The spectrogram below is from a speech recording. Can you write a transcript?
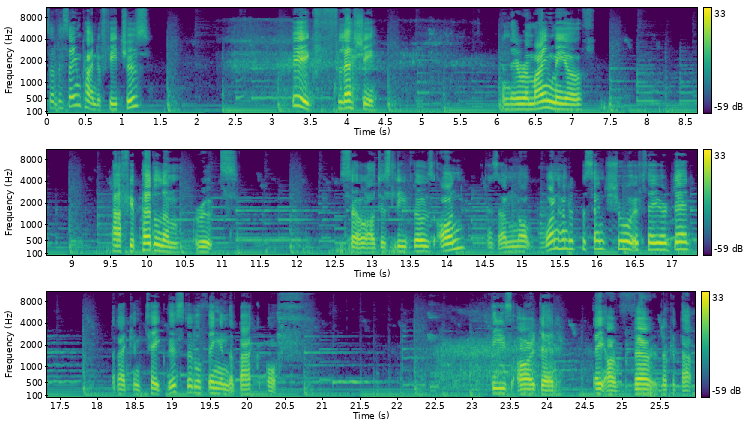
So the same kind of features. Big, fleshy. And they remind me of Paphiopedilum roots. So I'll just leave those on as I'm not 100% sure if they are dead. But I can take this little thing in the back off. These are dead. They are very, look at that.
